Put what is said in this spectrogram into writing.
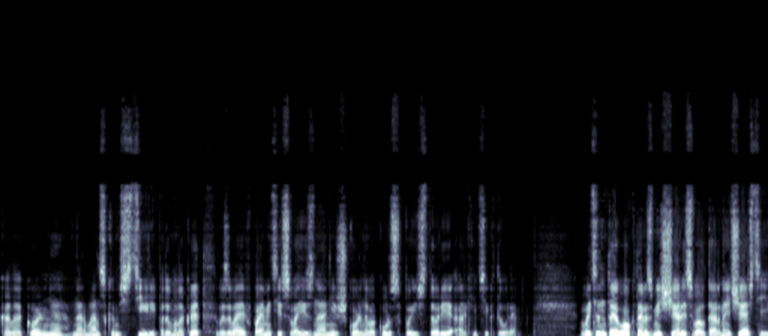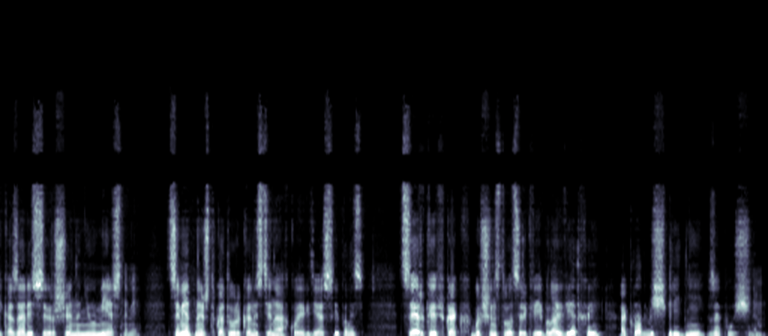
«Колокольня в нормандском стиле», — подумала Кэт, вызывая в памяти свои знания школьного курса по истории архитектуры. Вытянутые окна размещались в алтарной части и казались совершенно неуместными. Цементная штукатурка на стенах кое-где осыпалась. Церковь, как большинство церквей, была ветхой, а кладбище перед ней запущенным.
